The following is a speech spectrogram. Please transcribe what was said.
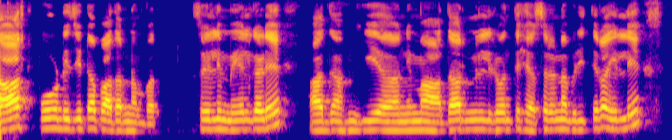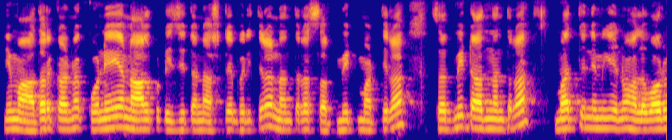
last four digit of Aadhaar number so ಇಲ್ಲಿ ಮೇಲ್ಗಡೆ ಅದ ನಿಮ್ಮ ಆಧಾರ್ ಆಧಾರ್ನಲ್ಲಿರುವಂಥ ಹೆಸರನ್ನ ಬರೀತೀರಾ? ಇಲ್ಲಿ ನಿಮ್ಮ ಆಧಾರ್ ಕಾರ್ಡ್ನ ಕೊನೆಯ ನಾಲ್ಕು ಡಿಜಿಟ್ ಅನ್ನ ಅಷ್ಟೇ ಬರೀತೀರಾ? ನಂತರ ಸಬ್ಮಿಟ್ ಮಾಡ್ತೀರಾ? ಸಬ್ಮಿಟ್ ಆದ ನಂತರ ಮತ್ತೆ ನಿಮಗೆ ಏನೋ ಹಲವಾರು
